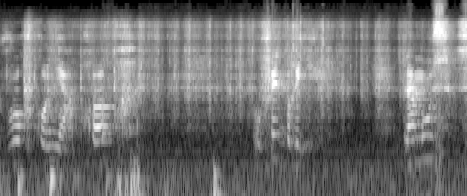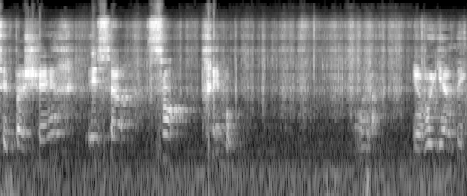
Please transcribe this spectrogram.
Vous reprenez un propre. Vous faites briller. La mousse, c'est pas cher et ça sent très bon. Voilà. Et regardez.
